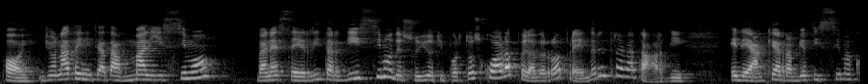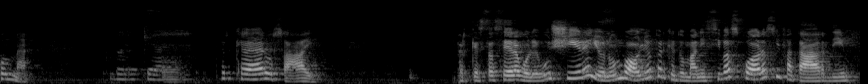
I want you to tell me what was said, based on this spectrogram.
Poi, giornata iniziata malissimo. Vanessa è in ritardissimo, adesso io ti porto a scuola, poi la verrò a prendere, entrerà tardi. Ed è anche arrabbiatissima con me. Perché? Perché lo sai. Perché stasera volevo uscire, io non voglio perché domani si va a scuola e si fa tardi.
